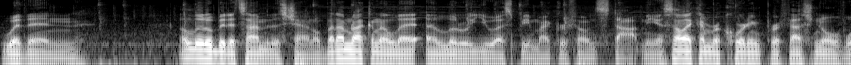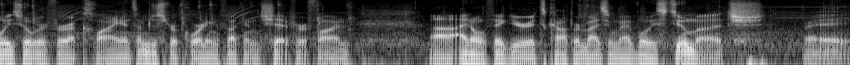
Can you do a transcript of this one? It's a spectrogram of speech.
within a little bit of time in this channel, but I'm not going to let a little USB microphone stop me. It's not like I'm recording professional voiceover for a client. I'm just recording fucking shit for fun. Uh, I don't figure it's compromising my voice too much, right?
